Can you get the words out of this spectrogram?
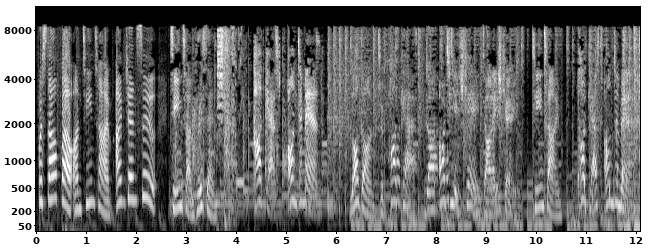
For Style File on Teen Time, I'm Jen Su. Teen Time Presents Podcast on demand. Log on to podcast.rthk.hk. Teen Time Podcast on Demand.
